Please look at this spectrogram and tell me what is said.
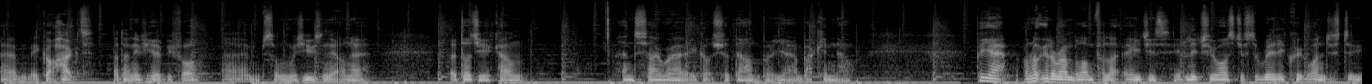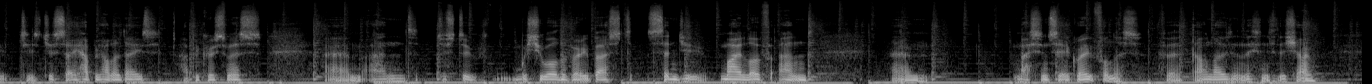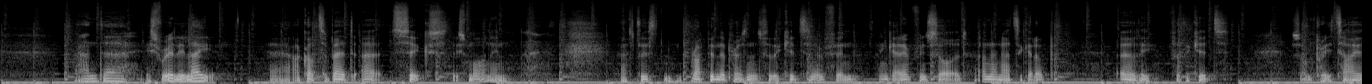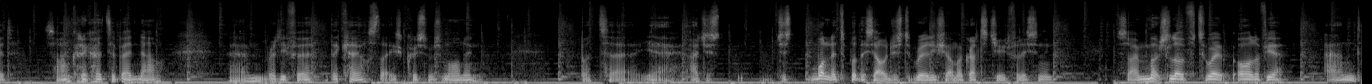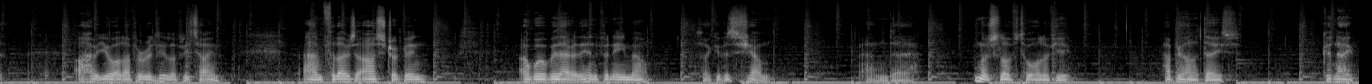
Um, it got hacked. I don't know if you heard before. Um, someone was using it on a, a dodgy account, and so uh, it got shut down. But yeah, I'm back in now. But yeah, I'm not going to ramble on for like ages. It literally was just a really quick one, just to, to just say happy holidays, happy Christmas, um, and just to wish you all the very best. Send you my love and um, my sincere gratefulness for downloading and listening to the show. And uh, it's really late. Uh, I got to bed at six this morning after wrapping the presents for the kids and everything and getting everything sorted, and then I had to get up early for the kids. So I'm pretty tired. So I'm gonna go to bed now, um, ready for the chaos that is Christmas morning. But uh, yeah, I just just wanted to put this out just to really show my gratitude for listening. So much love to all of you, and I hope you all have a really lovely time. And for those that are struggling, I will be there at the end of an email, so give us a shout. And uh, much love to all of you. Happy holidays. Good night.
